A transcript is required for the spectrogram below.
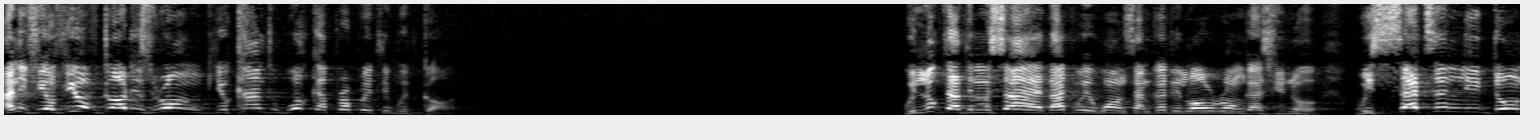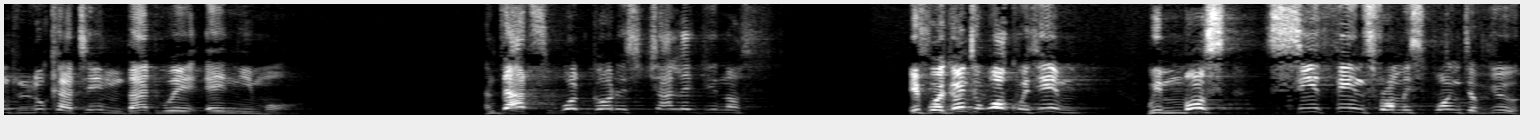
And if your view of God is wrong, you can't walk appropriately with God. We looked at the Messiah that way once and got it all wrong, as you know. We certainly don't look at him that way anymore. And that's what God is challenging us. If we're going to walk with him, we must see things from his point of view.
